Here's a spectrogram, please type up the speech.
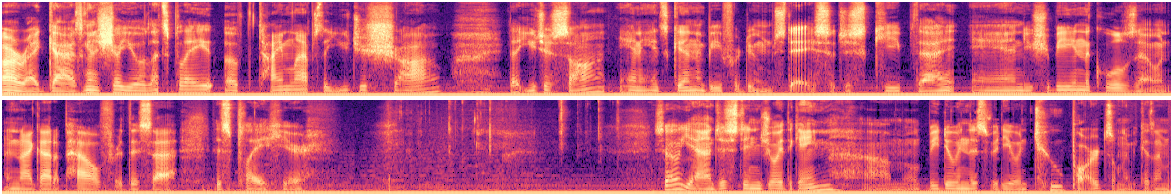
Alright guys, I'm going to show you a let's play of the time lapse that you just saw that you just saw and it's going to be for Doomsday so just keep that and you should be in the cool zone and I got a pal for this uh this play here. So yeah just enjoy the game. Um, I'll be doing this video in two parts only because I'm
